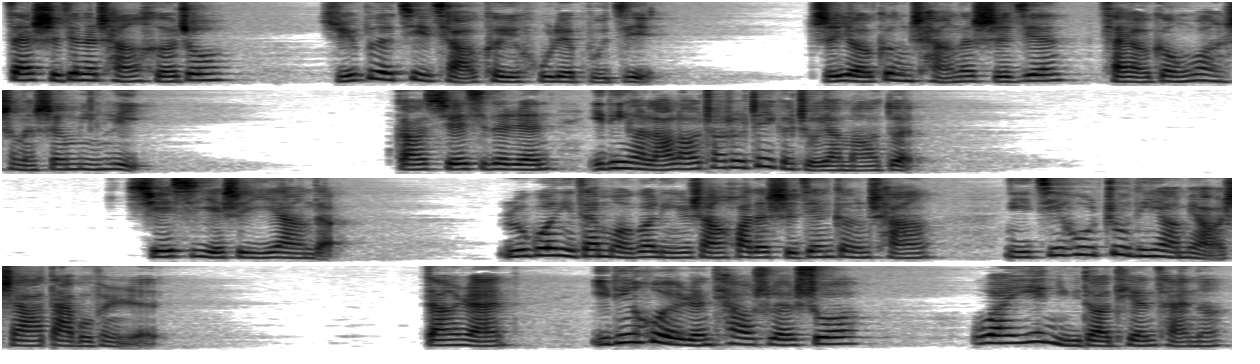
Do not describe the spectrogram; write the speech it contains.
在时间的长河中，局部的技巧可以忽略不计，只有更长的时间，才有更旺盛的生命力。搞学习的人一定要牢牢抓住这个主要矛盾。学习也是一样的，如果你在某个领域上花的时间更长，你几乎注定要秒杀大部分人。当然，一定会有人跳出来说：“万一你遇到天才呢？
